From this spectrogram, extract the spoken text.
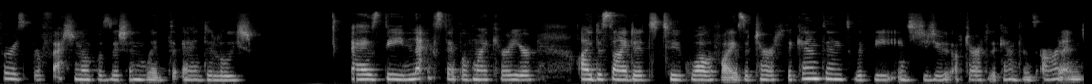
first professional position with uh, Deloitte as the next step of my career, I decided to qualify as a chartered accountant with the Institute of Chartered Accountants Ireland.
